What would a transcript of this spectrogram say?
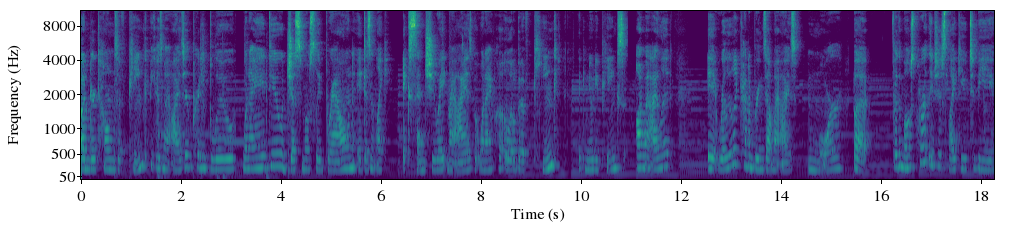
undertones of pink because my eyes are pretty blue. When I do just mostly brown, it doesn't like accentuate my eyes, but when I put a little bit of pink, like nudie pinks on my eyelid, it really like kind of brings out my eyes more. But for the most part, they just like you to be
